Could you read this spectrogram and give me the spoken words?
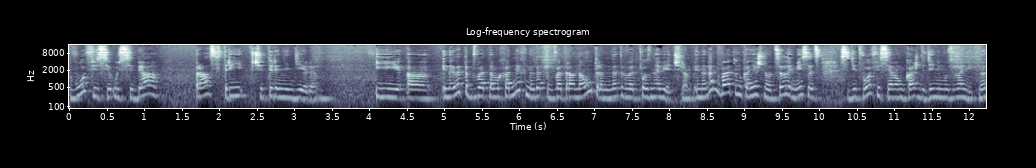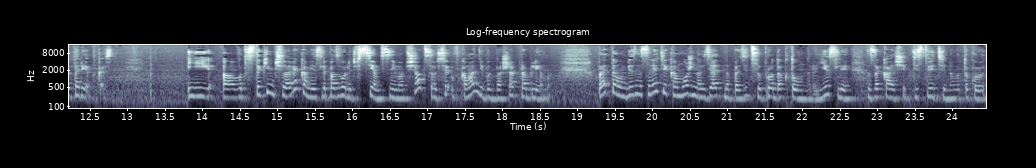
в офисе у себя раз в 3-4 недели. И э, иногда это бывает на выходных, иногда это бывает рано утром, иногда бывает поздно вечером. Иногда бывает он, конечно, вот целый месяц сидит в офисе, я могу каждый день ему звонить, но это редкость. И а, вот с таким человеком, если позволить всем с ним общаться, все- в команде будет большая проблема. Поэтому бизнес-аналитика можно взять на позицию продакт оунера Если заказчик действительно вот такой вот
